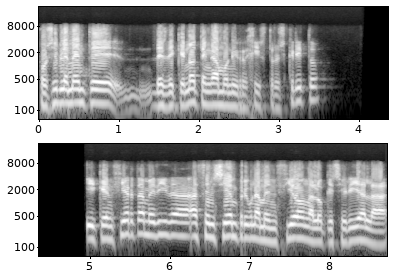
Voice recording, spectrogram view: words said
posiblemente desde que no tengamos ni registro escrito, y que en cierta medida hacen siempre una mención a lo que sería la,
